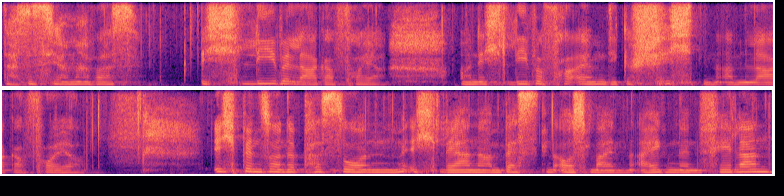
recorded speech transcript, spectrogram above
Das ist ja mal was. Ich liebe Lagerfeuer und ich liebe vor allem die Geschichten am Lagerfeuer. Ich bin so eine Person, ich lerne am besten aus meinen eigenen Fehlern.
